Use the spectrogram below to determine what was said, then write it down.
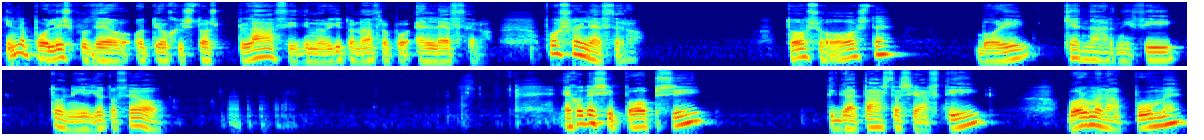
Είναι πολύ σπουδαίο ότι ο Χριστός πλάθη δημιουργεί τον άνθρωπο ελεύθερο. Πόσο ελεύθερο. Τόσο ώστε μπορεί και να αρνηθεί τον ίδιο το Θεό. Έχοντας υπόψη την κατάσταση αυτή μπορούμε να πούμε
